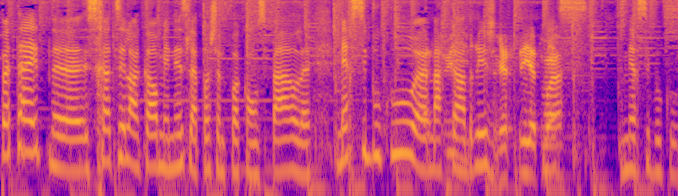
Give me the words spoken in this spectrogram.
peut-être euh, sera-t-il encore ministre la prochaine fois qu'on se parle. Merci beaucoup, Marc-André. Merci à toi. merci beaucoup.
